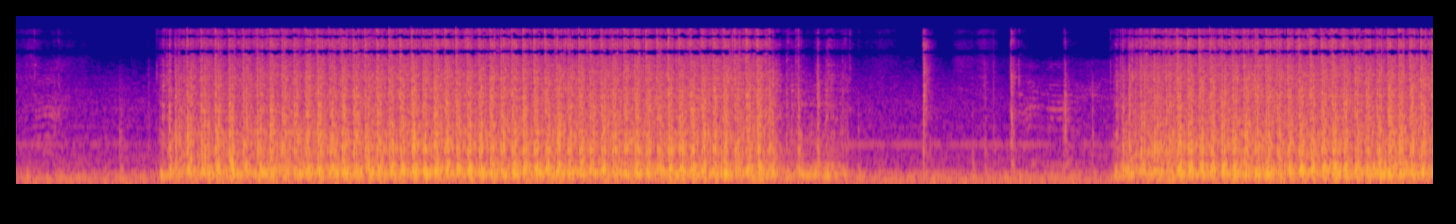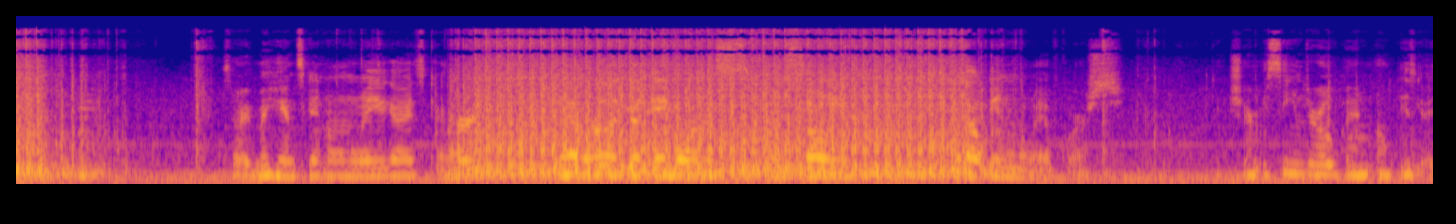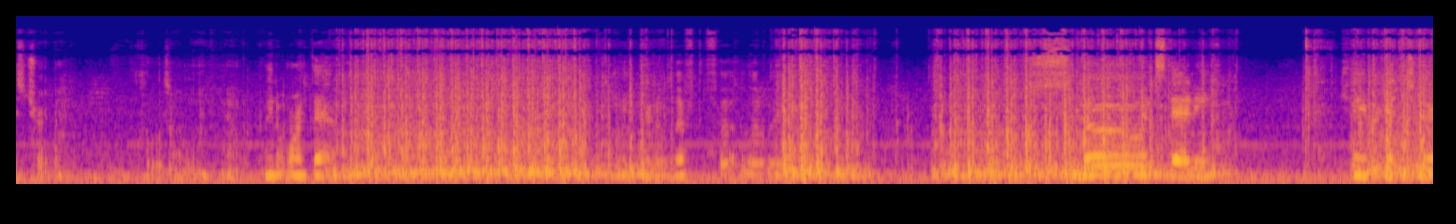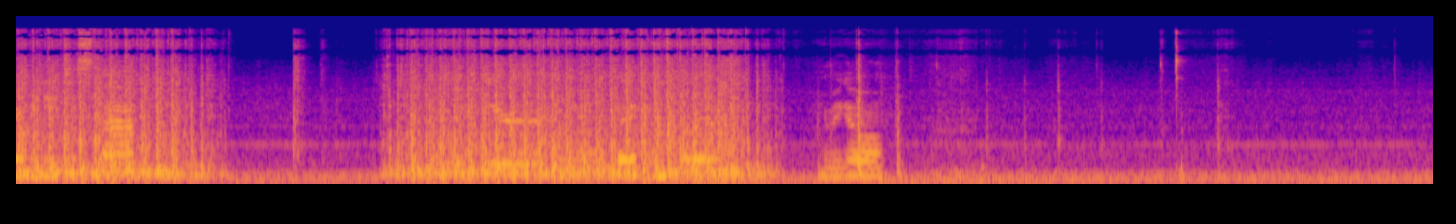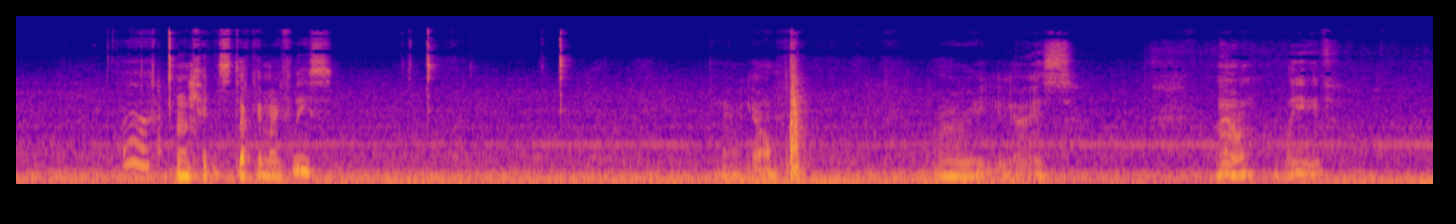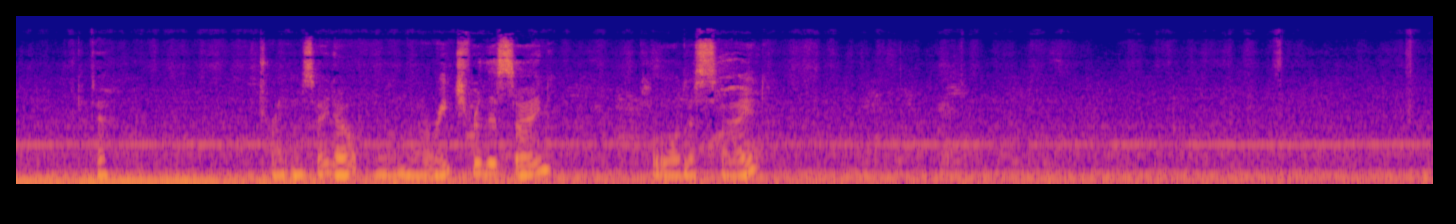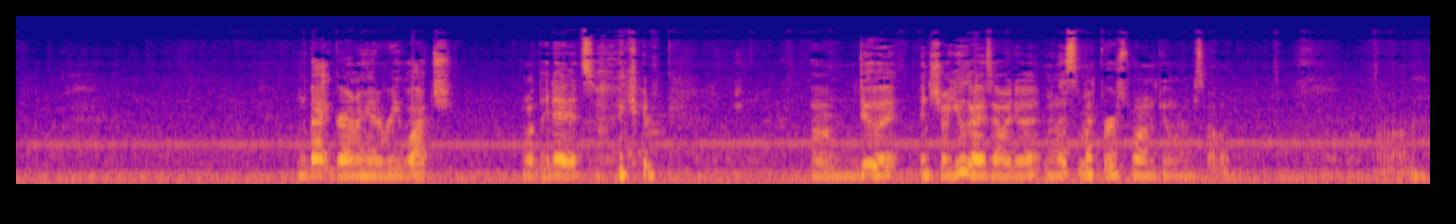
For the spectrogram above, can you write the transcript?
My hand's getting all in the way, you guys. Kind of hard I have a really good angle on this on sewing without being in the way, of course. Make sure my seams are open. Oh, these guys try to close on me. No, we don't want that. Okay, we're gonna lift the foot a little bit. Slow and steady. Okay, we're getting to where we need to stop. Here and back and forth. Here we go. Ah, I'm getting stuck in my fleece. There we go. Alright, you guys. Now, believe, get to turn it inside out. I'm gonna reach for this side, pull this side. Background, I had to rewatch what they did so I could um, do it and show you guys how I do it. I mean, this is my first one I'm doing, so. Um,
